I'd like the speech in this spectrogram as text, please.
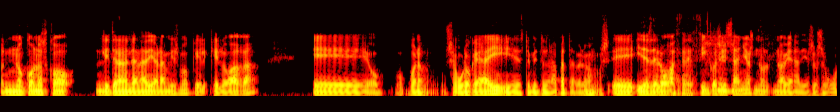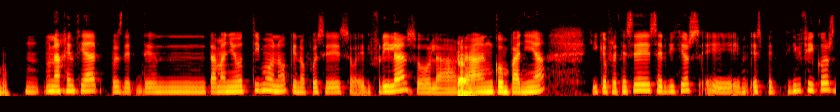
no conozco literalmente a nadie ahora mismo que, que lo haga eh, o, bueno, seguro que hay y estoy metiendo la pata, pero vamos. Eh, y desde luego hace 5 o 6 años no, había nadie, eso seguro. Mm, una agencia pues de, un tamaño óptimo, ¿no? Que no fuese eso, el freelance o la gran compañía y que ofreciese servicios eh, específicos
